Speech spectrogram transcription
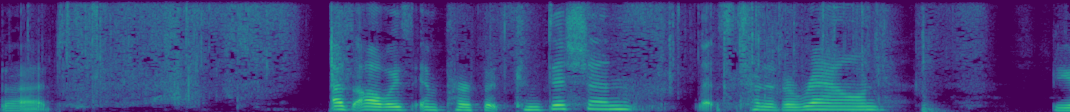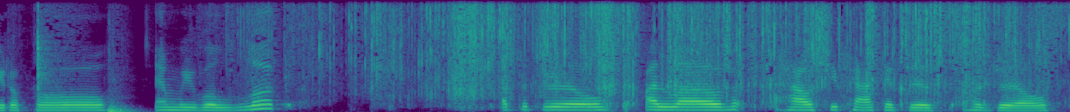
But as always, in perfect condition. Let's turn it around. Beautiful. And we will look at the drills. I love how she packages her drills.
